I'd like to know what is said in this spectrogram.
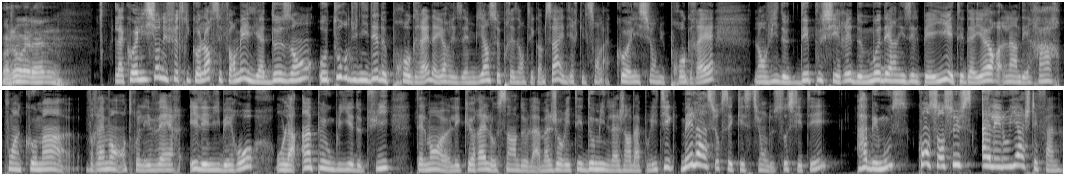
Bonjour Hélène. La coalition du feu tricolore s'est formée il y a deux ans autour d'une idée de progrès. D'ailleurs, ils aiment bien se présenter comme ça et dire qu'ils sont la coalition du progrès. L'envie de dépoussiérer, de moderniser le pays était d'ailleurs l'un des rares points communs vraiment entre les Verts et les libéraux. On l'a un peu oublié depuis, tellement euh, les querelles au sein de la majorité dominent l'agenda politique. Mais là, sur ces questions de société, Habemus, consensus, alléluia Stéphane.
